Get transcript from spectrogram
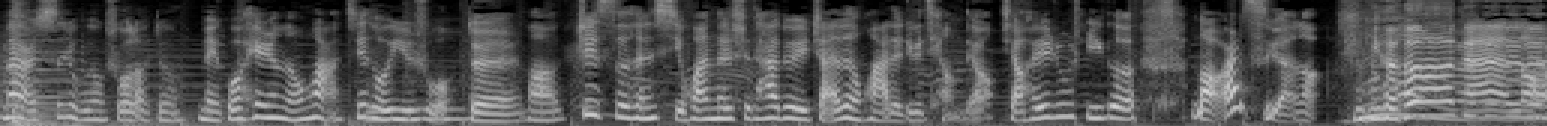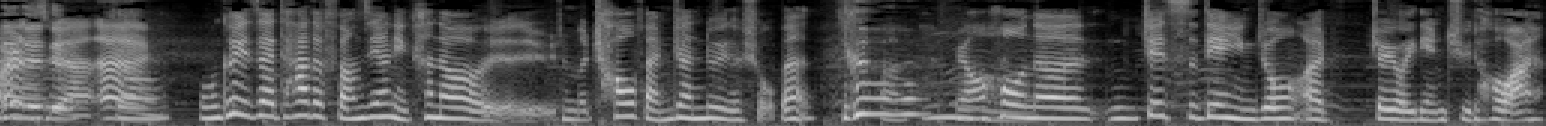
迈尔斯就不用说了，就美国黑人文化、街头艺术。对，啊，这次很喜欢的是他对宅文化的这个强调。小黑猪是一个老二次元了，对对老二对对对次元，哎，对，我们可以在他的房间里看到呃什么超凡战队的手办。啊然后呢，嗯，这次电影中啊、这有一点剧透啊，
